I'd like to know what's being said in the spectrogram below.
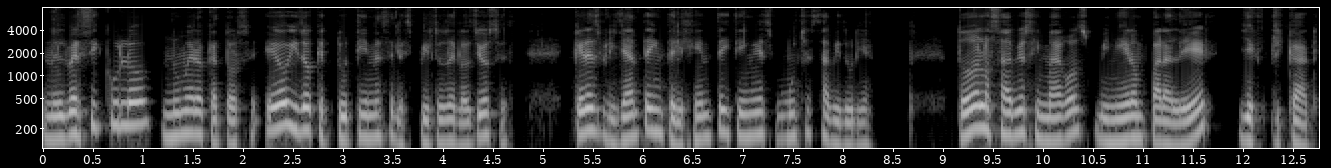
en el versículo número 14, he oído que tú tienes el espíritu de los dioses, que eres brillante e inteligente y tienes mucha sabiduría. Todos los sabios y magos vinieron para leer y explicar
